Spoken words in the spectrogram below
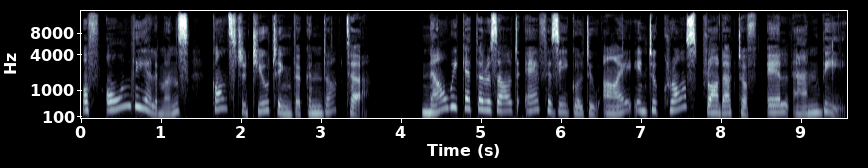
of all the elements constituting the conductor. Now we get the result F is equal to I into cross product of L and B.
